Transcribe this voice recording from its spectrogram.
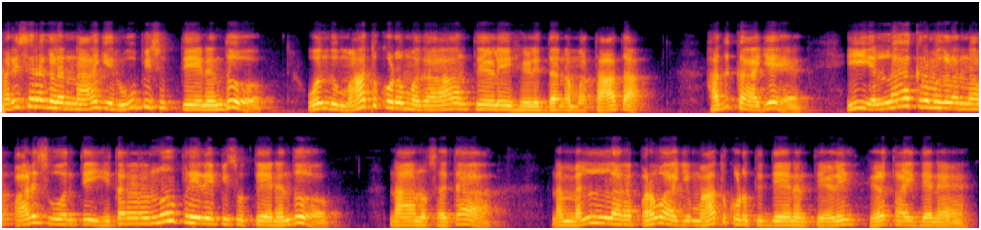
ಪರಿಸರಗಳನ್ನಾಗಿ ರೂಪಿಸುತ್ತೇನೆಂದು ಒಂದು ಮಾತು ಕೊಡು ಮಗ ಅಂತೇಳಿ ಹೇಳಿದ್ದ ನಮ್ಮ ತಾತ. ಅದಕ್ಕಾಗಿ ಈ ಎಲ್ಲ ಕ್ರಮಗಳನ್ನ ಪಾಲಿಸುವಂತೆ ಇತರರನ್ನೂ ಪ್ರೇರೇಪಿಸುತ್ತೇನೆಂದು ನಾನು ಸಹಿತ ನಮ್ಮೆಲ್ಲರ ಪರವಾಗಿ ಮಾತು ಕೊಡುತ್ತಿದ್ದೇನೆಂತೇಳಿ ಹೇಳ್ತಾ ಇದ್ದೇನೆ.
